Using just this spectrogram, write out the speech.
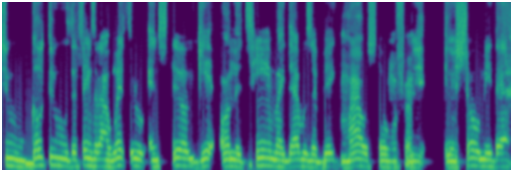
to go through the things that I went through and still get on the team, like that was a big milestone for me. And It showed me that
